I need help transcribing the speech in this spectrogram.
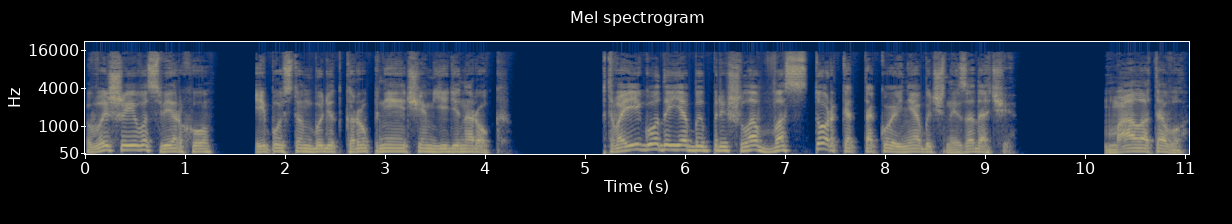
Выше его сверху, и пусть он будет крупнее, чем единорог. К твои годы я бы пришла в восторг от такой необычной задачи. Мало того,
